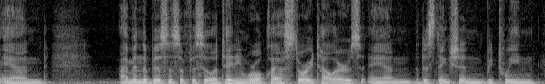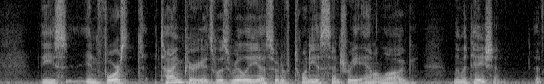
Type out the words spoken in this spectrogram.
And I'm in the business of facilitating world class storytellers, and the distinction between these enforced time periods was really a sort of 20th century analog limitation that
